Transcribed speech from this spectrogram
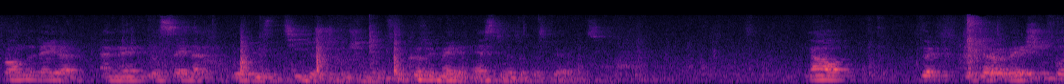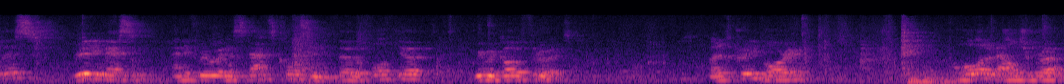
from the data, and then we'll say that we'll use the t distribution units because we've made an estimate of this variance. Now, the, the derivation for this, really messy. And if we were in a stats course in third or fourth year, we would go through it. But it's pretty boring. A whole lot of algebra,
